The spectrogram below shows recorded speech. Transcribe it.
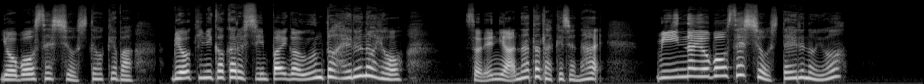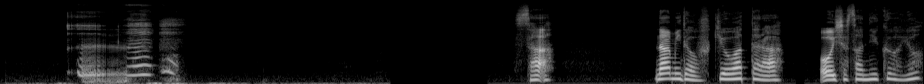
予防接種をしておけば病気にかかる心配がうんと減るのよ。それにあなただけじゃない。みんな予防接種をしているのよ。さあ、涙を拭き終わったらお医者さんに行くわよ。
